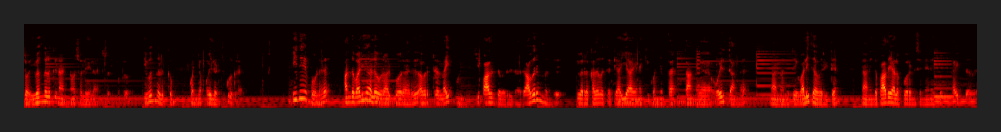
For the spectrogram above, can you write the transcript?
ஸோ இவங்களுக்கு நான் இன்னும் சொல்லலான்னு சொல்லி போட்டு இவங்களுக்கும் கொஞ்சம் ஒயில் எடுத்து கொடுக்குறாரு இதே போல் அந்த வழியால் ஒரு ஆள் போகிறாரு அவர்கிட்ட லைட் முடிஞ்சிச்சு பாதத்தை வருகிறாரு அவரும் வந்து இவரோட கதவை தட்டி ஐயா எனக்கு கொஞ்சம் த தாங்க ஒயில் தாங்க. நான் வந்துட்டு வழி தவறிட்டேன். நான் இந்த பாதையால் போகிறேன்னு சொல்லி எனக்கு கொஞ்சம் லைட் தேவை.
